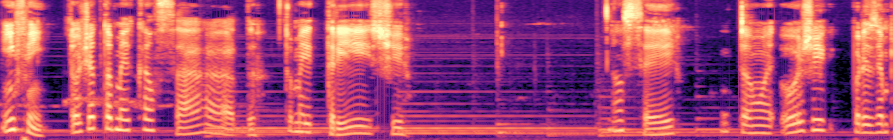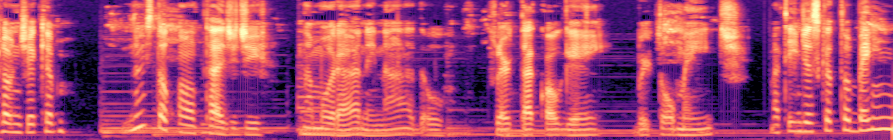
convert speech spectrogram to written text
Enfim, hoje eu tô meio cansado, tô meio triste. Não sei. Então, é- hoje, por exemplo, é um dia que eu não estou com vontade de namorar nem nada, ou flertar com alguém virtualmente. Mas tem dias que eu tô bem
